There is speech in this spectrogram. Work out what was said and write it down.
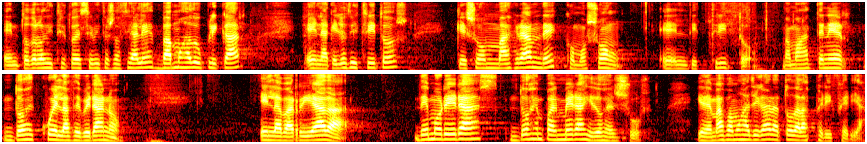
en todos los distritos de servicios sociales, vamos a duplicar en aquellos distritos que son más grandes, como son el distrito, vamos a tener dos escuelas de verano en la barriada de Moreras, dos en Palmeras y dos en Sur y además vamos a llegar a todas las periferias.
